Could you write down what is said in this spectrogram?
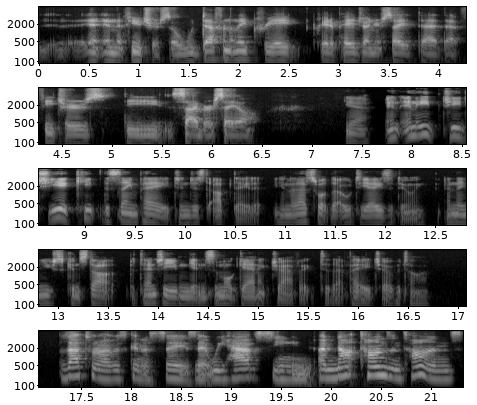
in, in, the future. So definitely create create a page on your site that that features the cyber sale. Yeah and and each, each year keep the same page and just update it. You know that's what the otas are doing. And then you can start potentially even getting some organic traffic to that page over time that's what I was going to say is that we have seen, I'm not tons and tons,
